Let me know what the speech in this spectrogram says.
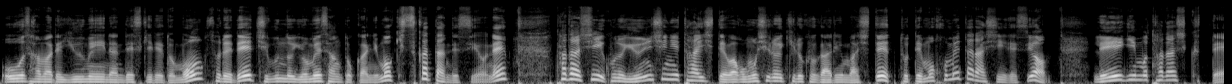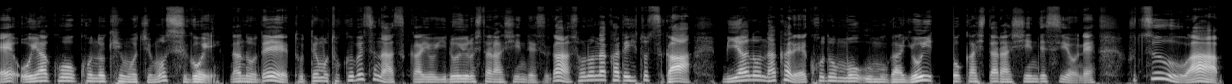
王様で有名なんですけれども、それで自分の嫁さんとかにもきつかったんですよね。ただし、このユン氏に対しては面白い記録がありまして、とても褒めたらしいですよ。礼儀も正しくて、親孝行の気持ちもすごい。なので、とても特別な扱いをいろいろしたらしいんですが、その中で一つが、宮の中で子供を産むが良い増加したらしいんですよね。普通は、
